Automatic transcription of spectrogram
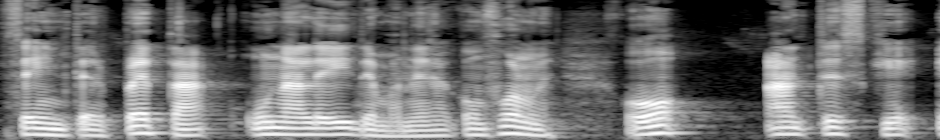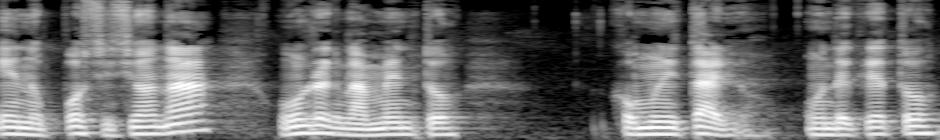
se interpreta una ley de manera conforme o antes que en oposición a un reglamento comunitario, un decreto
